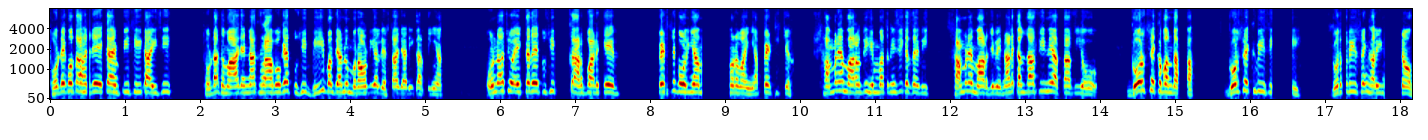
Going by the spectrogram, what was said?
ਤੁਹਾਡੇ ਕੋਲ ਤਾਂ ਹਜੇ ਇੱਕ ਐਮਪੀ ਸੀਟ ਆਈ ਸੀ, ਤੁਹਾਡਾ ਦਿਮਾਗ ਇੰਨਾ ਖਰਾਬ ਹੋ ਗਿਆ, ਤੁਸੀਂ 20 ਬੰਦਿਆਂ ਨੂੰ ਮਰਾਉਣ ਦੀਆਂ ਲਿਸਟਾਂ ਜਾਰੀ ਕਰਤੀਆਂ। ਉਹਨਾਂ ਚੋਂ ਇੱਕ ਦੇ ਤੁਸੀਂ ਘਰ ਵੜ ਕੇ ਪਿੱਠ 'ਚ ਗੋਲੀਆਂ ਮਰਵਾਈਆਂ, ਪਿੱਠ 'ਚ। ਸਾਹਮਣੇ ਮਾਰਨ ਦੀ ਹਿੰਮਤ ਨਹੀਂ ਸੀ ਕਿਸੇ ਦੀ, ਸਾਹਮਣੇ ਮਾਰ ਜਵੇ, ਨਾਲੇ ਕੱਲਾ ਸੀ, ਨਿਹੱਤਾ ਸੀ ਉਹ। ਗੁਰਸਿੱਖ ਬੰਦਾ। ਗੁਰਸਿੱਖ ਵੀ ਸੀ। ਗੁਰਪ੍ਰੀਤ ਸਿੰਘ ਹਰੀਨੋ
